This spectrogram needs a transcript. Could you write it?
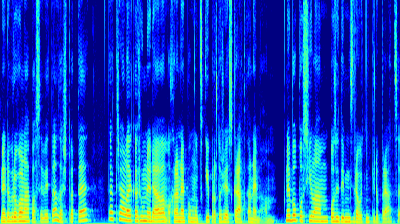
Nedobrovolná pasivita, za čtvrté, tak třeba lékařům nedávám ochranné pomůcky, protože je zkrátka nemám. Nebo posílám pozitivní zdravotníky do práce,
